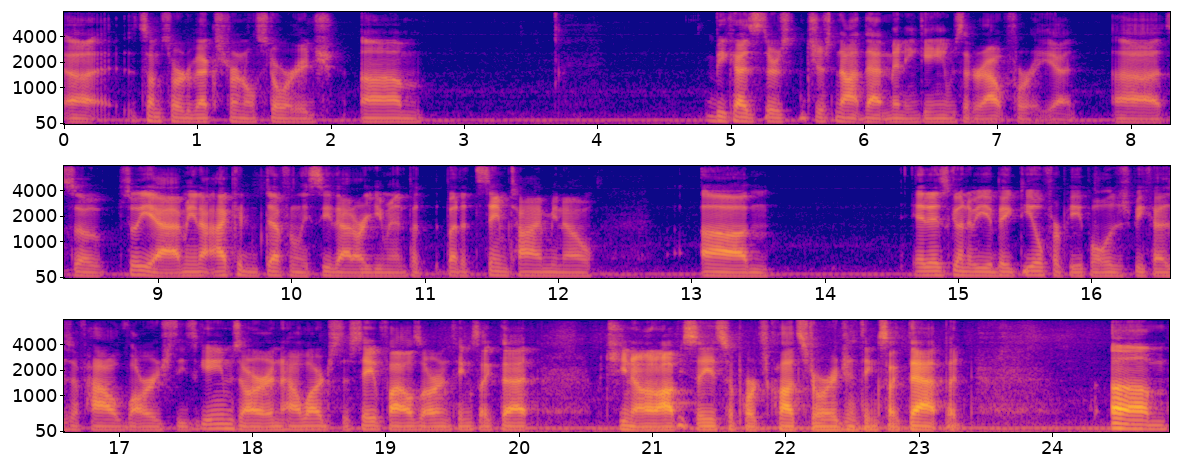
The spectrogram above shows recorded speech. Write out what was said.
uh, some sort of external storage. Um, because there's just not that many games that are out for it yet. Uh, so so yeah, I mean I could definitely see that argument, but but at the same time, you know, um, it is going to be a big deal for people just because of how large these games are and how large the save files are and things like that. Which you know, obviously it supports cloud storage and things like that, but um,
